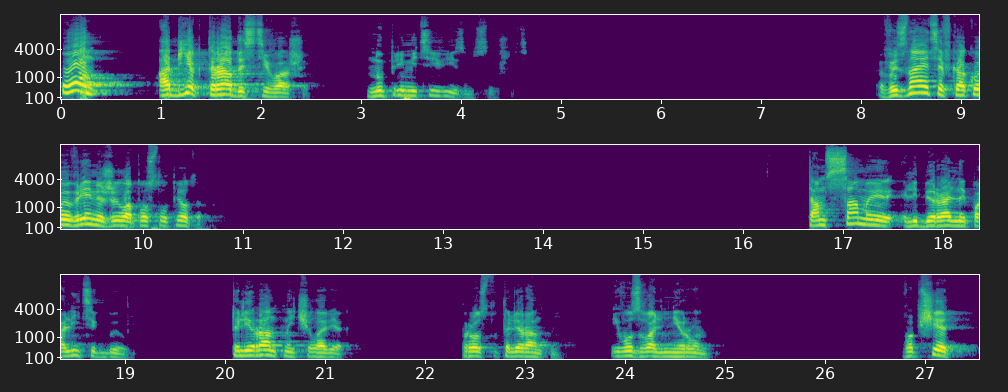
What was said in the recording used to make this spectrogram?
Он объект радости вашей. Ну, примитивизм, слушайте. Вы знаете, в какое время жил апостол Петр? Там самый либеральный политик был. Толерантный человек. Просто толерантный. Его звали Нерон. Вообще,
